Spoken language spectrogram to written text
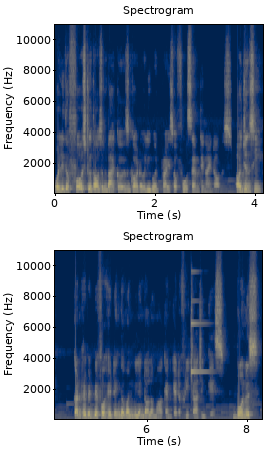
Only the first 2000 backers got early bird price of $479. Urgency. Contribute before hitting the $1 million mark and get a free charging case. Bonus,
